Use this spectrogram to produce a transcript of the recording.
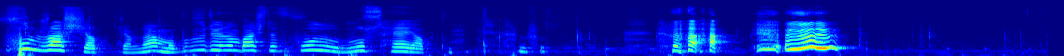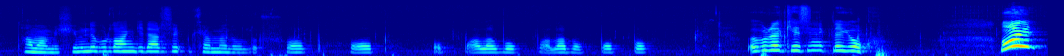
Full rush yapacağım tamam mı? Bu videonun başta full Rus H yaptım. tamam şimdi buradan gidersek mükemmel olur. Hop hop hop bala bop bala bop bop bop. Öbürü kesinlikle yok. Lan!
